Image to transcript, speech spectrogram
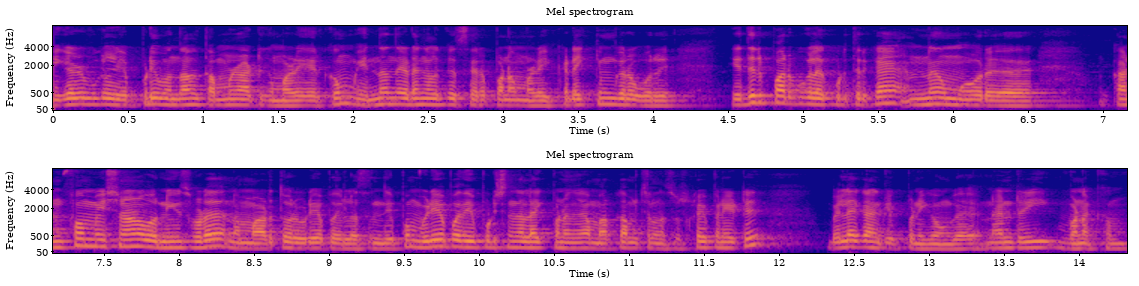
நிகழ்வுகள் எப்படி வந்தாலும் தமிழ்நாட்டுக்கு மழை இருக்கும் எந்தெந்த இடங்களுக்கு சிறப்பான மழை கிடைக்குங்கிற ஒரு எதிர்பார்ப்புகளை கொடுத்துருக்கேன். இன்னும் ஒரு கன்ஃபர்மேஷனான ஒரு நியூஸோட நம்ம அடுத்த ஒரு வீடியோ பதிவில் சந்திப்போம். வீடியோ பதிவு பிடிச்சிருந்தா லைக் பண்ணுங்கள் மறக்காம சேனல் சப்ஸ்கிரைப் பண்ணிவிட்டு பெல்லைக்கான் கிளிக் பண்ணிக்கோங்க. நன்றி. வணக்கம்.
